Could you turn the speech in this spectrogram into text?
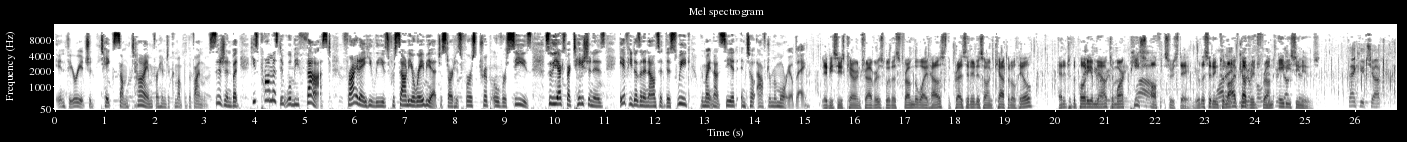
In theory, it should take some time for him to come up with a final decision, but he's promised it will be fast. Friday, he leaves for Saudi Arabia to start his first trip overseas. So the expectation is if he doesn't announce it this week, we might not see it until after Memorial Day. ABC's Karen Travers with us from the White House. The president is on Capitol Hill. Headed to the podium now to mark Peace wow. Officers Day. You're listening what to live coverage from ABC News. Thank you, Chuck.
